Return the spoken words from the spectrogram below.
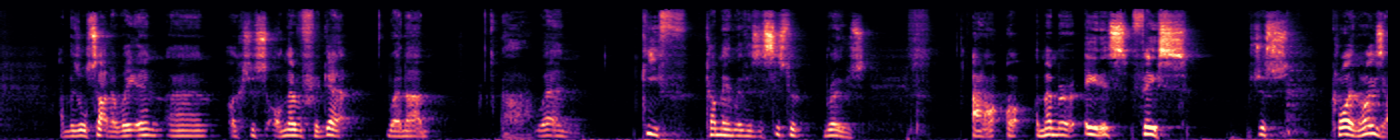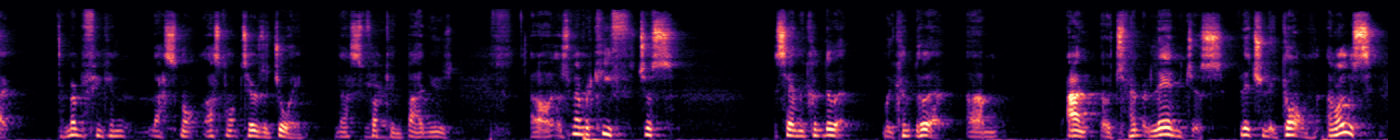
and we was all sat there waiting, and I just I'll never forget when um, uh, when Keith come in with his assistant Rose, and I, I remember Ada's face was just crying her eyes out. I remember thinking that's not that's not tears of joy, that's fucking bad news. And I just remember Keith just saying we couldn't do it, we couldn't do it. Um, and I just remember Lynn just literally gone. And I was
